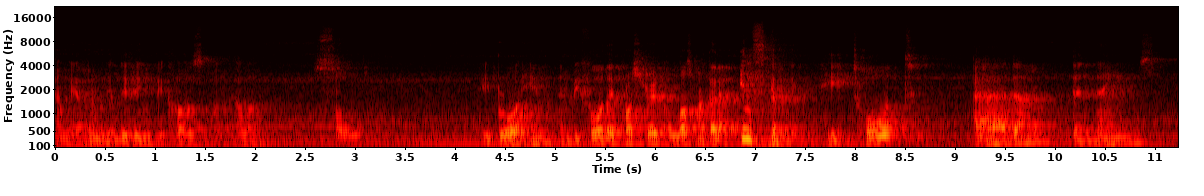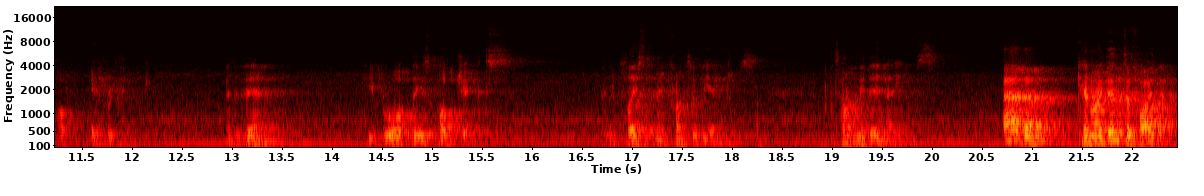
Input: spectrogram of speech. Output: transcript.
and we are only living because of our soul. He brought him, and before they prostrated, Allah subhanahu wa ta'ala instantly, He taught Adam the names of everything. And then he brought these objects and He placed them in front of the angels. Tell me their names. Adam can identify them.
